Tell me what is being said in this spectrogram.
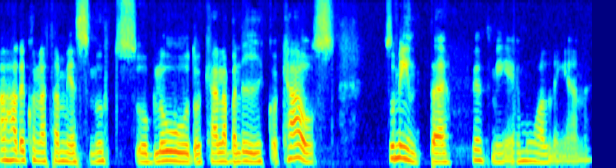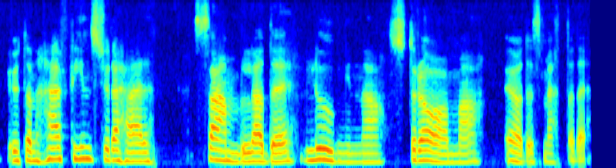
Man hade kunnat ta med smuts och blod och kalabalik och kaos som inte finns med i målningen. Utan här finns ju det här samlade, lugna, strama, ödesmättade.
